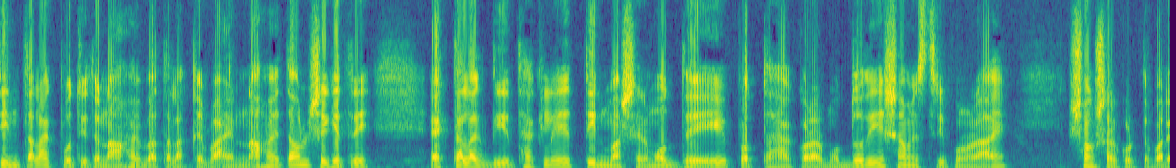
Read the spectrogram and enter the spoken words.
তিন তালাক পতিত না হয় বা তালাকে বায়ন না হয়, তাহলে সেক্ষেত্রে এক তালাক দিয়ে থাকলে তিন মাসের মধ্যে প্রত্যাহার করার মধ্য দিয়ে স্বামী স্ত্রী পুনরায় সংসার করতে পারে।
